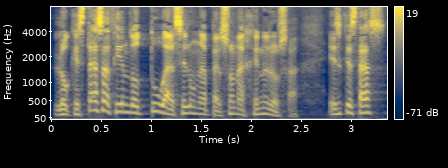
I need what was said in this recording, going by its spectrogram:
lo que estás haciendo tú al ser una persona generosa es que estás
